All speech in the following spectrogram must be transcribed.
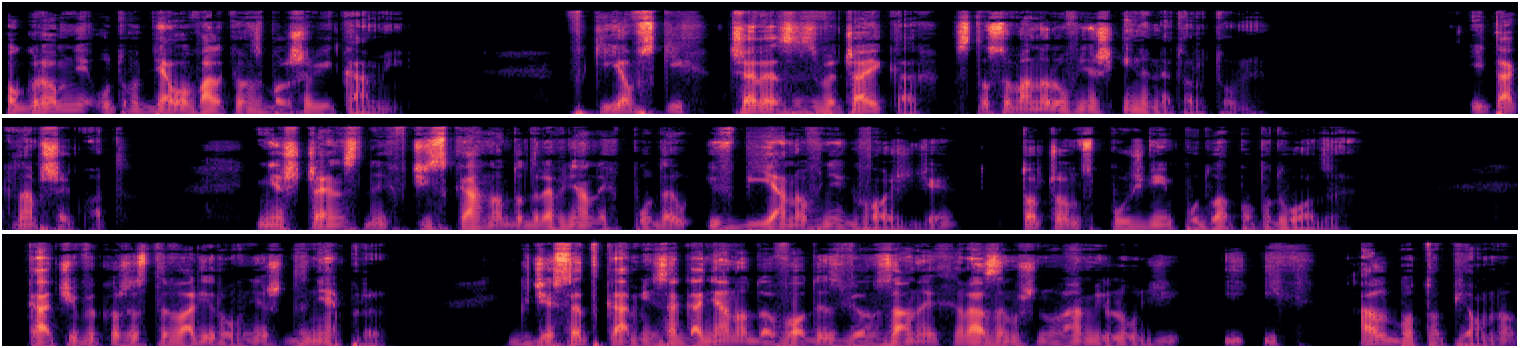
ogromnie utrudniało walkę z bolszewikami. W kijowskich czerez zwyczajkach stosowano również inne tortury. I tak na przykład nieszczęsnych wciskano do drewnianych pudeł i wbijano w nie gwoździe, tocząc później pudła po podłodze. Kaci wykorzystywali również Dniepr, gdzie setkami zaganiano do wody związanych razem sznurami ludzi i ich albo topiono,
